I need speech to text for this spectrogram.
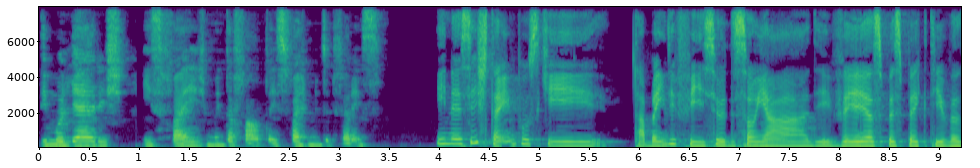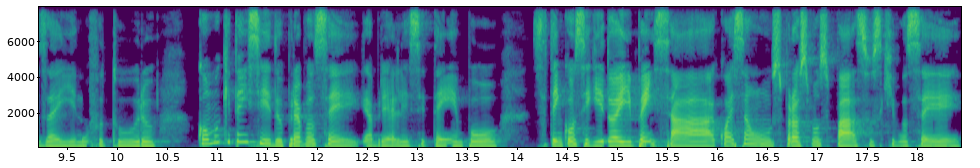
de mulheres. Isso faz muita falta, isso faz muita diferença. E nesses tempos que tá bem difícil de sonhar, de ver as perspectivas aí no futuro. Como que tem sido para você, Gabriela, esse tempo? Você tem conseguido aí pensar quais são os próximos passos que você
